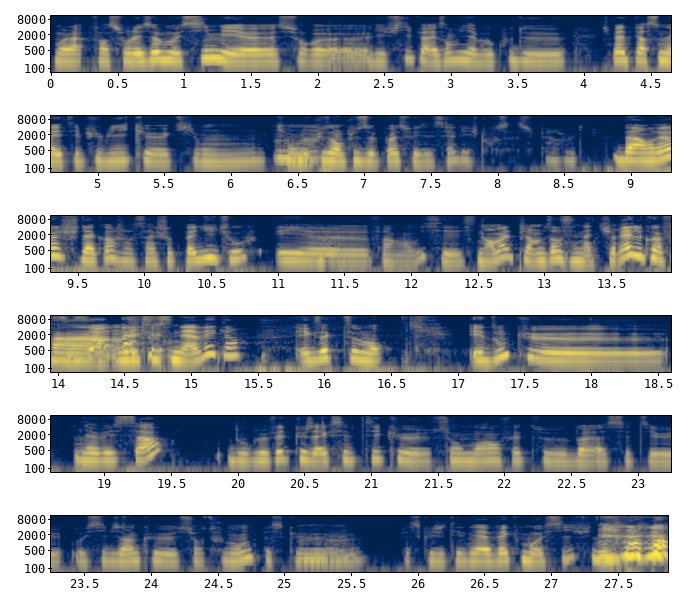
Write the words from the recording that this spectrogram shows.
Voilà, enfin sur les hommes aussi, mais euh, sur euh, les filles, par exemple, il y a beaucoup de, je sais pas, de personnalités publiques euh, qui, ont, qui ont de Mhm. plus en plus de poils sous les aisselles et je trouve ça super joli. Bah en vrai, ouais, je suis d'accord, genre ça choque pas du tout. Et enfin oui, c'est normal, puis en même temps c'est naturel quoi. Enfin, on est tous nés avec. Hein. Exactement. Et donc, il y avait ça. Donc le fait que j'ai accepté que sur moi, en fait, bah, c'était aussi bien que sur tout le monde parce que, Mhm. Parce que j'étais née avec moi aussi, finalement.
